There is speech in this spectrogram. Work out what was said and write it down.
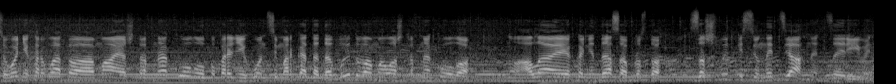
Сьогодні Хорватова має штрафне коло. У попередній гонці Маркета Давидова мала штрафне коло. Ну, але Ханідесова просто за швидкістю не тягне цей рівень.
